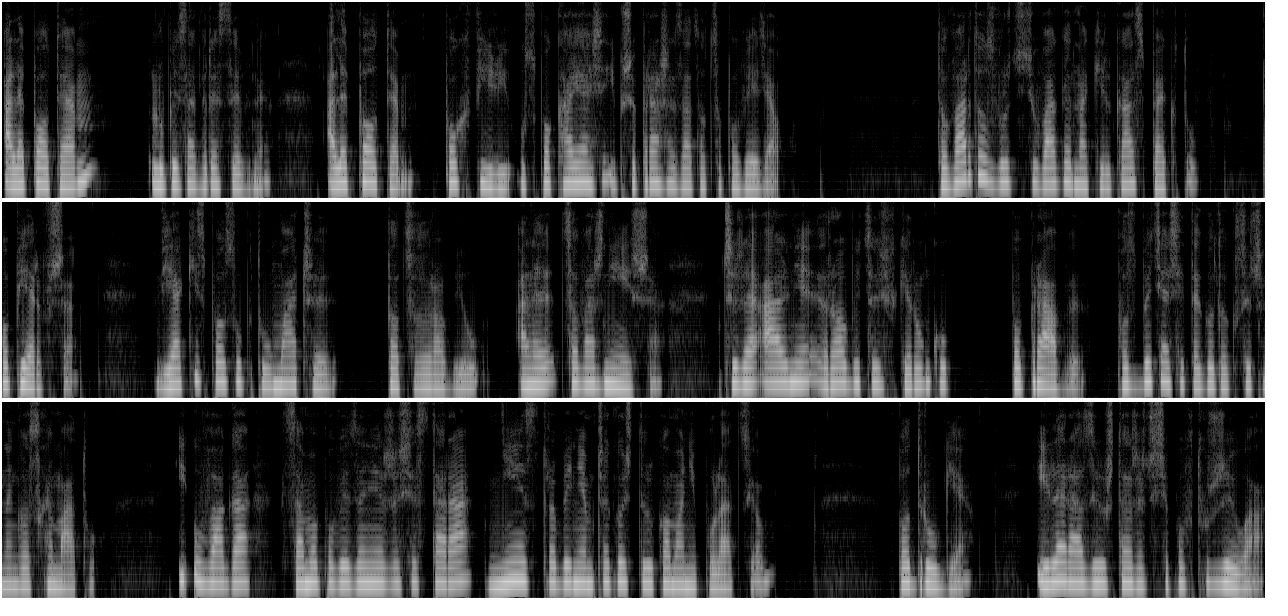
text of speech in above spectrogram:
ale potem lub jest agresywny, ale potem, po chwili, uspokaja się i przeprasza za to, co powiedział. To warto zwrócić uwagę na kilka aspektów. Po pierwsze, w jaki sposób tłumaczy to, co zrobił, ale co ważniejsze, czy realnie robi coś w kierunku poprawy, pozbycia się tego toksycznego schematu. I uwaga, samo powiedzenie, że się stara, nie jest robieniem czegoś, tylko manipulacją. Po drugie, ile razy już ta rzecz się powtórzyła,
